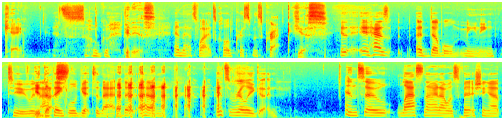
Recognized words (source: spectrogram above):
Okay. It's so good. It is. And that's why it's called Christmas Crack. Yes. It, it has a double meaning too, and I think we'll get to that. But um, it's really good. And so last night I was finishing up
